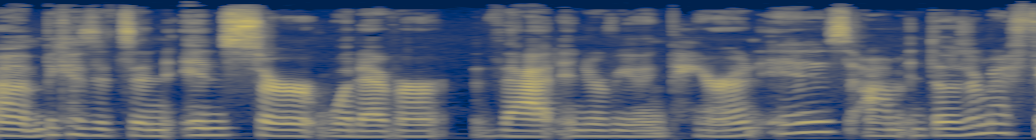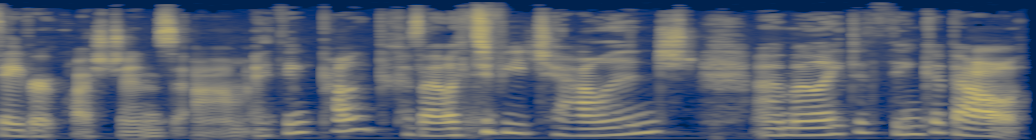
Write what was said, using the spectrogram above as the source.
um, because it's an insert whatever that interviewing parent is. Um, and those are my favorite questions. Um, I think probably because I like to be challenged. Um, I like to think about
